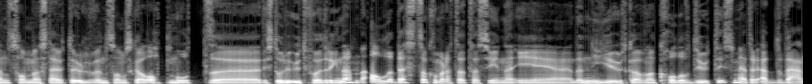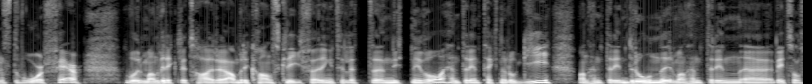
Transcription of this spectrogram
ensomme, staute ulven som skal opp mot de store utfordringene. Aller best så kommer dette til syne i den nye utgaven av Call of Duty, som heter Advanced Warfare, hvor man virkelig tar amerikansk krigføring til et nytt nivå, henter inn teknologi, man henter inn droner, man henter inn litt sånn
